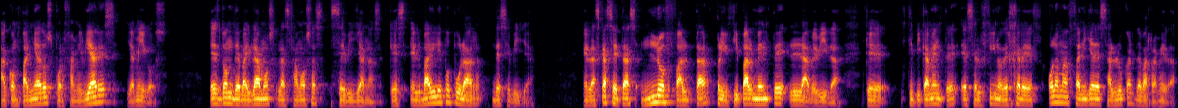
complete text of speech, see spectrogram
acompañados por familiares y amigos. Es donde bailamos las famosas sevillanas, que es el baile popular de Sevilla. En las casetas no falta principalmente la bebida, que típicamente es el fino de Jerez o la manzanilla de Sanlúcar de Barrameda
